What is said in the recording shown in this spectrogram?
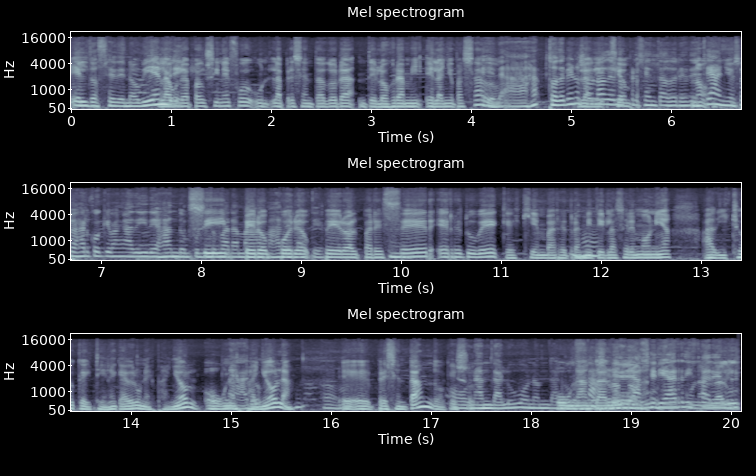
el 12 de noviembre. Laura Pausini fue la presentadora de los Grammy el año pasado. todavía no se habla de los presentadores de este año, eso es algo que van a ir dejando un poquito para más, pero, pero, pero al parecer mm. RTV, que es quien va a retransmitir la ceremonia, ha dicho que tiene que haber un español o una española eh, presentando. Que o un andaluz o un andaluz. Un andaluz. Sería, rizar el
